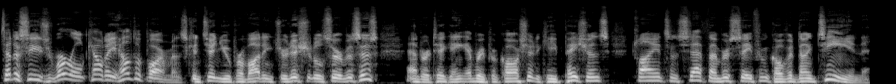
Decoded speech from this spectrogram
Tennessee's rural county health departments continue providing traditional services and are taking every precaution to keep patients, clients, and staff members safe from COVID-19.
